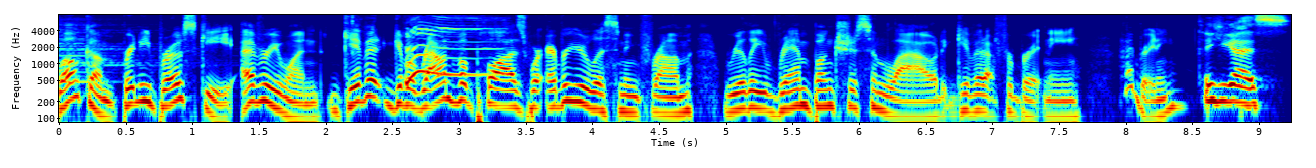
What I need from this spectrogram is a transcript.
Welcome, Brittany Broski. Everyone, give it give a round of applause wherever you're listening from. Really rambunctious and loud. Give it up for Brittany. Hi, Brittany. Thank you guys.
